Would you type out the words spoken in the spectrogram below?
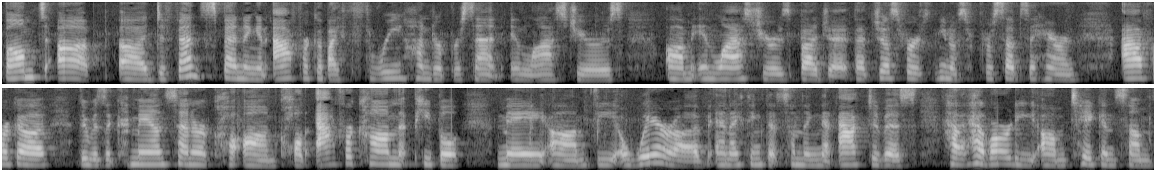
bumped up uh, defense spending in Africa by 300% in last year's um, in last year's budget. That just for you know for sub-Saharan Africa, there was a command center ca- um, called AFRICOM that people may um, be aware of, and I think that's something that activists ha- have already um, taken some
